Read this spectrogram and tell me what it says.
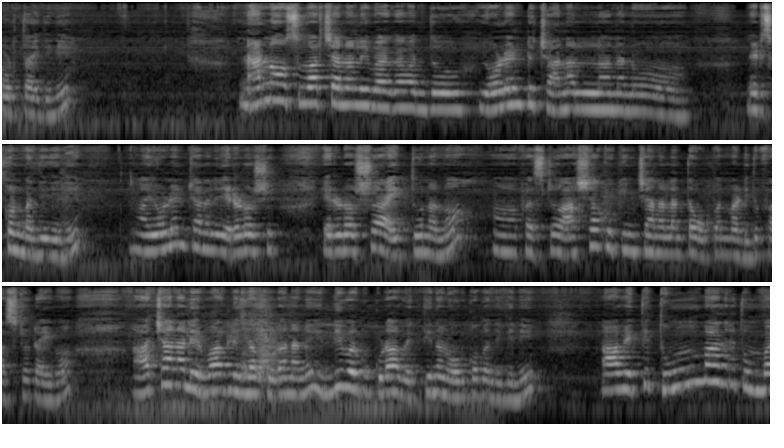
ನೋಡ್ತಾ ಇದ್ದೀನಿ. ನಾನು ಸುಮಾರು ಚಾನಲ್ ಇವಾಗ ಒಂದು ಏಳೆಂಟು ಚಾನಲ್ನ ನಾನು ನಡೆಸ್ಕೊಂಡು ಬಂದಿದ್ದೀನಿ. ಆ ಏಳೆಂಟು ಚಾನಲ್ ಎರಡು ವರ್ಷ ಎರಡು ವರ್ಷ ಆಯಿತು ನಾನು. ಫಸ್ಟು ಆಶಾ ಕುಕ್ಕಿಂಗ್ ಚಾನಲ್ ಅಂತ ಓಪನ್ ಮಾಡಿದ್ದು ಫಸ್ಟ್ ಟೈಮು ಆ ಚಾನಲ್ ಇರುವಾಗಲಿಂದ ಕೂಡ ನಾನು ಇಲ್ಲಿವರೆಗೂ ಕೂಡ ಆ ವ್ಯಕ್ತಿನ ನೋಡ್ಕೊ ಬಂದಿದ್ದೀನಿ. ಆ ವ್ಯಕ್ತಿ ತುಂಬ ಅಂದರೆ ತುಂಬಾ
